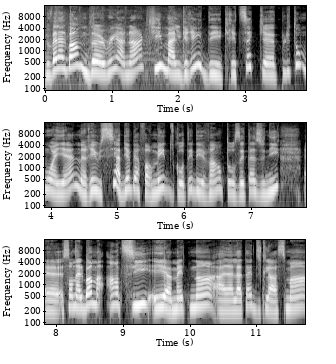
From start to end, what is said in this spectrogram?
Nouvel album de Rihanna qui, malgré des critiques euh, plutôt moyennes, réussit à bien performer du côté des ventes aux États-Unis. Euh, son album Anti est euh, maintenant à la tête du classement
